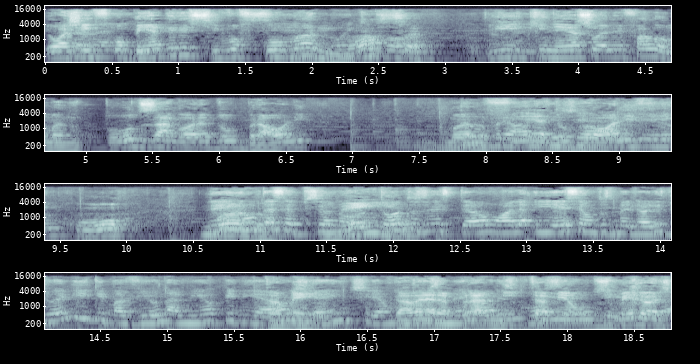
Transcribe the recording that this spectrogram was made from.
eu achei que também. ficou bem agressivo, ficou, Sim, mano, nossa. bom. E que nem a Suelen falou, mano, todos agora do Brawly, mano, Do Broly, é, do. Broly ficou. Nenhum mano, decepcionou, todos estão, olha, e esse é um dos melhores do Enigma, viu? Na minha opinião, Também. gente, é um Galera, dos pra mim também é um dos certeza. melhores.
